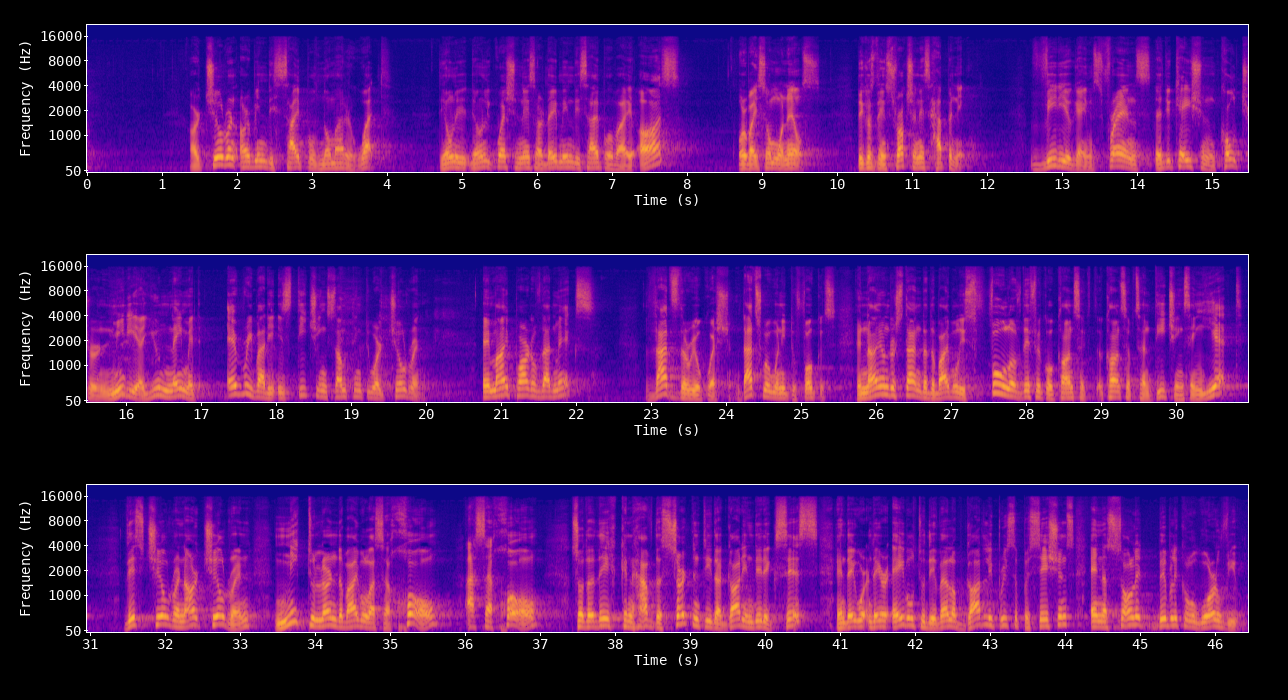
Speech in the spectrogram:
Our children are being discipled no matter what. The only, the only question is are they being discipled by us or by someone else? Because the instruction is happening. Video games, friends, education, culture, media, you name it, everybody is teaching something to our children. Am I part of that mix? That's the real question. That's where we need to focus. And I understand that the Bible is full of difficult concept, concepts and teachings, and yet, these children, our children, need to learn the Bible as a whole, as a whole, so that they can have the certainty that God indeed exists and they, were, they are able to develop godly presuppositions and a solid biblical worldview.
